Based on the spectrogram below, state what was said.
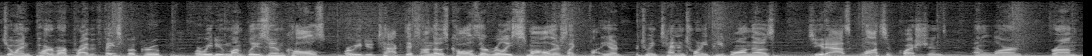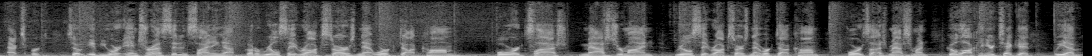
join part of our private Facebook group where we do monthly Zoom calls, where we do tactics. On those calls, they're really small. There's like you know between 10 and 20 people on those, so you get to ask lots of questions and learn from experts. So if you are interested in signing up, go to realestaterockstarsnetwork.com forward slash mastermind, realestaterockstarsnetwork.com forward slash mastermind. Go lock in your ticket. We have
